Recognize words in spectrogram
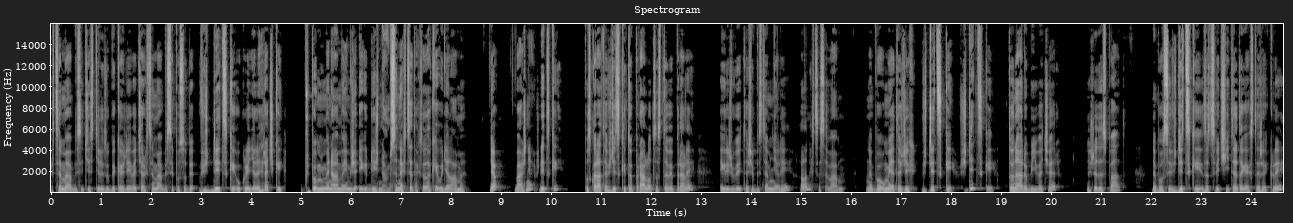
Chceme, aby si čistili zuby každý večer, chceme, aby si po sobě vždycky uklidili hračky. Připomínáme jim, že i když nám se nechce, tak to taky uděláme. Jo? Vážně? Vždycky? Poskladáte vždycky to prálo, co jste vyprali? I když víte, že byste měli, ale nechce se vám. Nebo umíte vždy, vždycky, vždycky to nádobí večer, než jdete spát? Nebo si vždycky zacvičíte, tak jak jste řekli?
